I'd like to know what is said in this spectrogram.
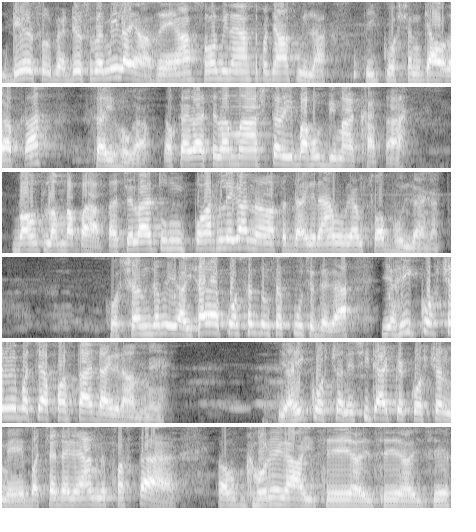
डेढ़ सौ रुपया। डेढ़ सौ रुपया मिला यहाँ से। यहाँ सौ मिला, यहाँ से पचास मिला। तो ये क्वेश्चन क्या होगा आपका? सही होगा। अब कहेगा चला मास्टर ये बहुत दिमाग खाता है। बहुत लंबा पढ़ाता है। चला, तुम पढ़ लेगा ना तो डायग्राम वग्राम सब भूल जाएगा क्वेश्चन जब ऐसा क्वेश्चन तुमसे पूछ देगा, यही क्वेश्चन में बच्चा फंसता है डायग्राम में? यही क्वेश्चन इसी टाइप के क्वेश्चन में बच्चा डायग्राम में फंसता है। अब घोरेगा, ऐसे ऐसे ऐसे,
